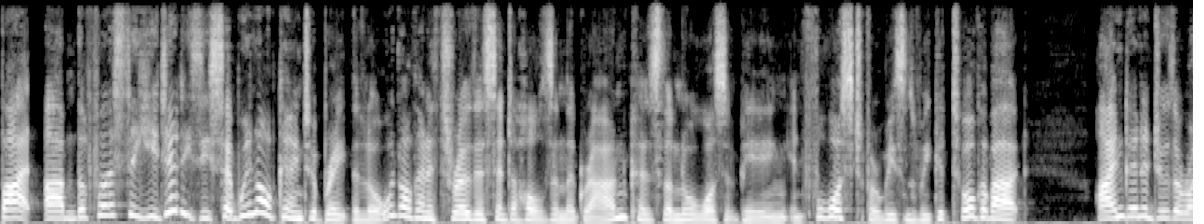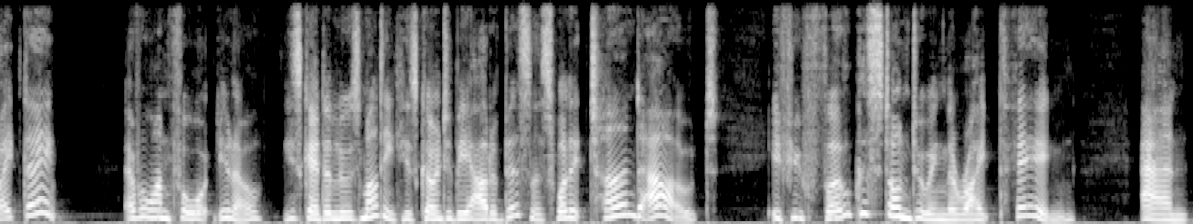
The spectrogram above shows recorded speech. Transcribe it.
But um, the first thing he did is he said, We're not going to break the law. We're not going to throw this into holes in the ground because the law wasn't being enforced for reasons we could talk about. I'm going to do the right thing. Everyone thought, you know, he's going to lose money. He's going to be out of business. Well, it turned out if you focused on doing the right thing and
